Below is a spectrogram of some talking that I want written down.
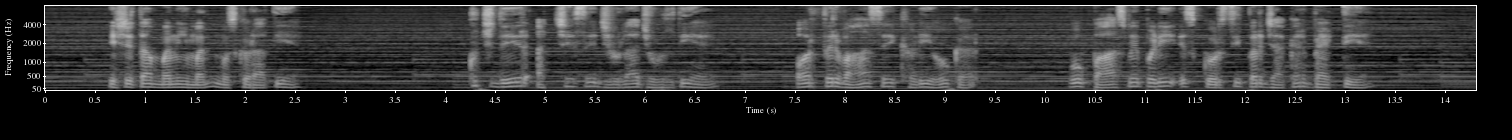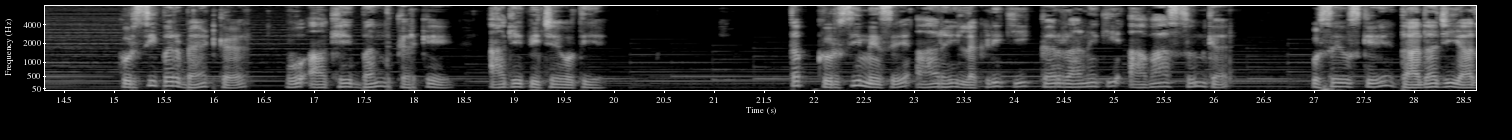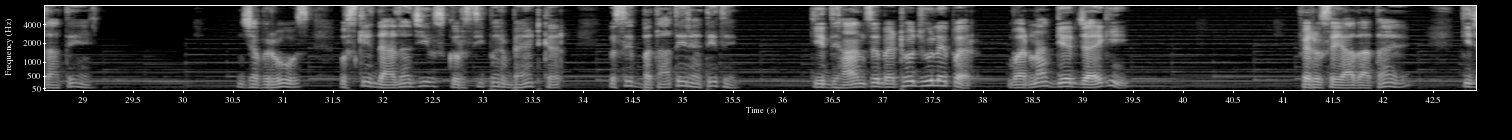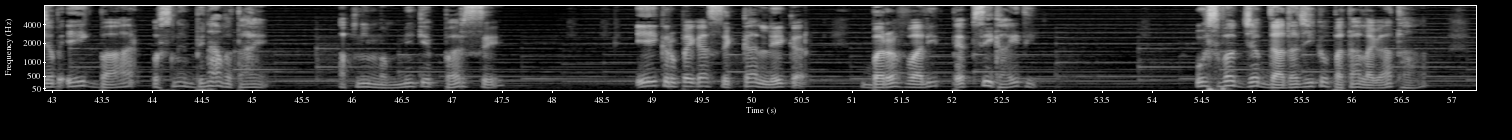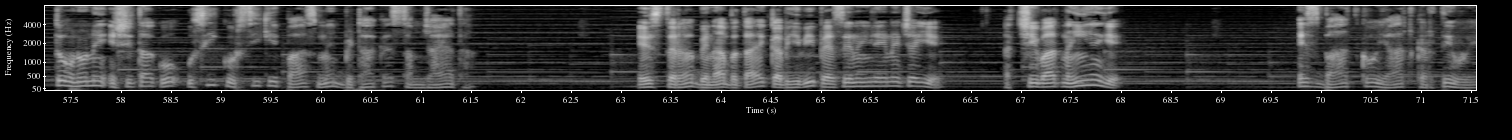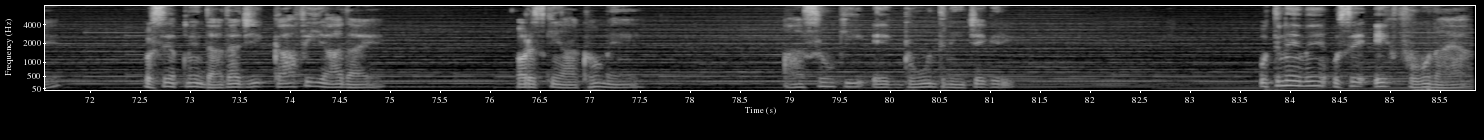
इशिता मन ही मन मुस्कुराती है। कुछ देर अच्छे से झूला झूलती है और फिर वहाँ से खड़ी होकर वो पास में पड़ी इस कुर्सी पर जाकर बैठती है। कुर्सी पर बैठकर वो आँखें बंद करके आगे पीछे होती है। तब कुर्सी में से आ रही लकड़ी की कर्राने की आवाज़ सुनकर उसे उसके दादाजी याद आते हैं। जब रोज उसके दादाजी उस कुर्सी पर बैठकर उसे बताते रहते थे कि ध्यान से बैठो झूले पर, वरना गिर जाएगी। फिर उसे याद आता है कि जब एक बार उसने बिना बताए अपनी मम्मी के पर्स से एक रुपए का सिक्का लेकर बर्फ़ वाली पेप्सी खाई थी। उस वक्त जब दादाजी को पता लगा था तो उन्होंने इशिता को उसी कुर्सी के पास में बिठाकर समझाया था। इस तरह बिना बताए कभी भी पैसे नहीं लेने चाहिए। अच्छी बात नहीं है ये। इस बात को याद करते हुए उसे अपने दादाजी काफ़ी याद आए और उसकी आँखों में आँसू की एक बूंद नीचे गिरी। उतने में उसे एक फ़ोन आया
